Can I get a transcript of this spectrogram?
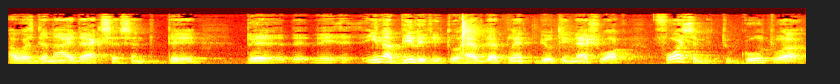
I was denied access, and the the, the, the, inability to have that plant built in Nashwauk forced me to go to a,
